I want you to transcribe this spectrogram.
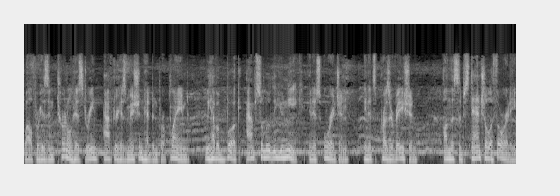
while for his internal history, after his mission had been proclaimed, we have a book absolutely unique in its origin, in its preservation, on the substantial authority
